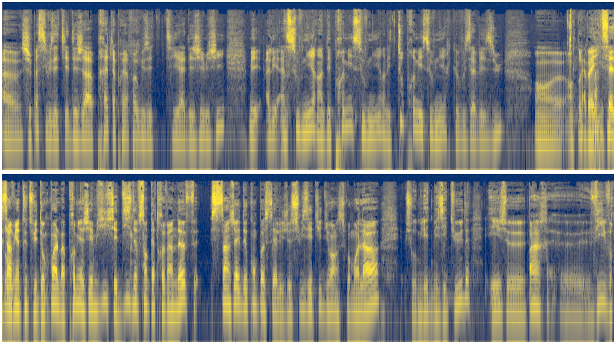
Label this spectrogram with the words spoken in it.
euh, je ne sais pas si vous étiez déjà prête la première fois que vous étiez à des JMJ, mais allez, un souvenir, un des premiers souvenirs, les tout premiers souvenirs que vous avez eus en, euh, en tant ah que bah, ça, ça, revient tout de suite. Donc moi, ma première JMJ, c'est 1989, Saint-Jacques-de-Compostelle. Je suis étudiant à ce moment-là, je suis au milieu de mes études, et je pars vivre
